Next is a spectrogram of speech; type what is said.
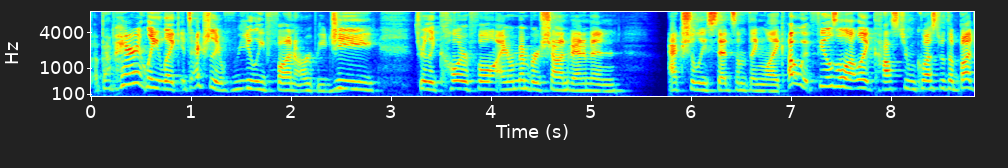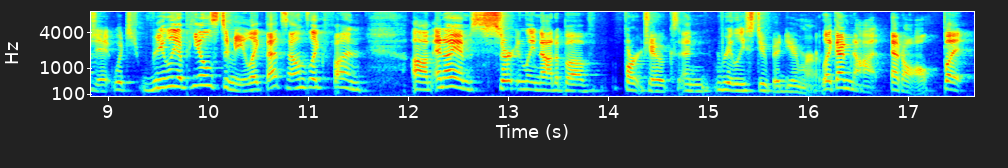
apparently, like it's actually a really fun RPG. It's really colorful. I remember Sean Vanaman actually said something like, "Oh, it feels a lot like Costume Quest with a budget," which really appeals to me. Like that sounds like fun. Um, and I am certainly not above fart jokes and really stupid humor. Like I'm not at all, but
